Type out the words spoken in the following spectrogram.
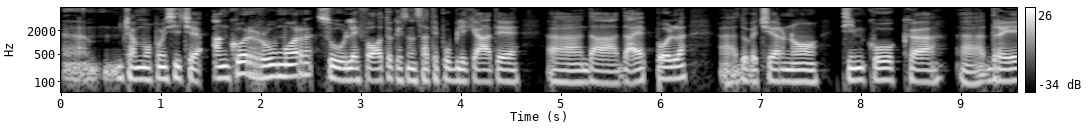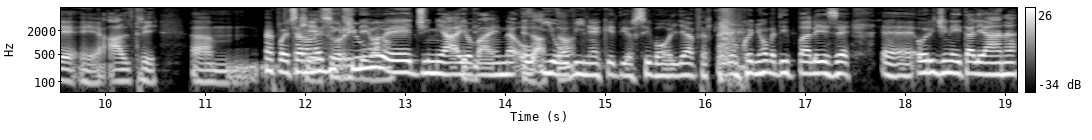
Uh, diciamo come si dice ancora rumor sulle foto che sono state pubblicate uh, da, da, Apple uh, dove c'erano Tim Cook, eh, Dre e altri um, e poi c'erano Eddie Q e Jimmy Iovine o esatto. Iovine che dir si voglia perché è un cognome di palese eh, origine italiana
